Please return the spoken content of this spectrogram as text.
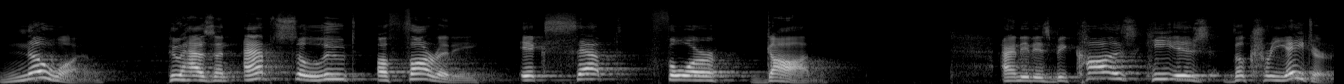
no one who has an absolute authority except for God. And it is because he is the creator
